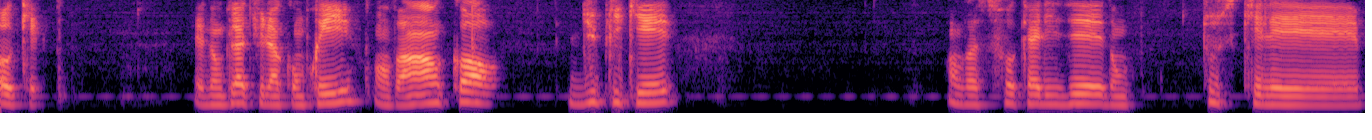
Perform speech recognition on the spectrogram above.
Ok. Et donc là, tu l'as compris, on va encore dupliquer on va se focaliser donc tout ce qui est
